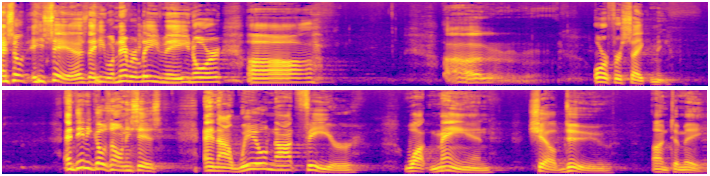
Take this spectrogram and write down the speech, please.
And so he says that he will never leave me nor uh, uh, or forsake me. And then he goes on, he says, And I will not fear what man shall do unto me.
